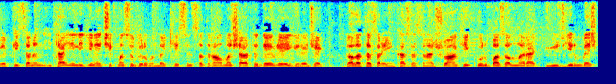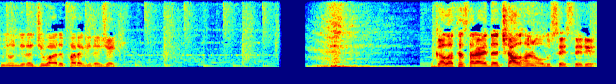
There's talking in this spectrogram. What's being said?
ve Pisa'nın İtalya Ligi'ne çıkması durumunda kesin satın alma şartı devreye girecek. Galatasaray'ın kasasına şu anki kur baz alınarak 125 milyon lira civarı para girecek. Galatasaray'da Çalhanoğlu sesleri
